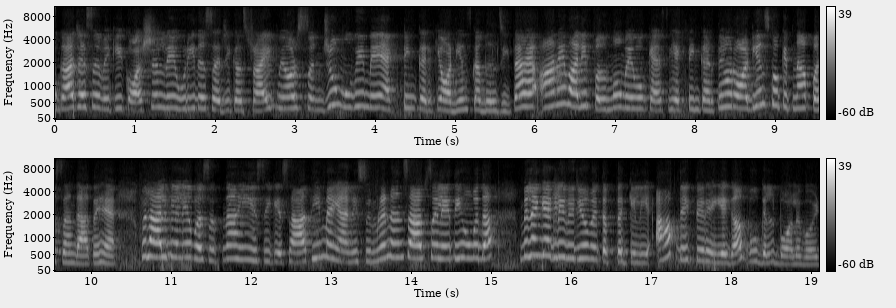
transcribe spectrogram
होगा, जैसे विकी कौशल ने उरी द सर्जिकल स्ट्राइक में और संजू मूवी में एक्टिंग करके ऑडियंस का दिल जीता है। आने वाली फ़िल्मों में वो कैसी एक्टिंग करते हैं और ऑडियंस को कितना पसंद आते हैं। फ़िलहाल के लिए बस इतना ही, इसी के साथ ही मैं यानी सिमरन हंस आपसे लेती हूँ विदा। मिलेंगे अगली वीडियो में, तब तक के लिए आप देखते रहिएगा गूगल बॉलीवुड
